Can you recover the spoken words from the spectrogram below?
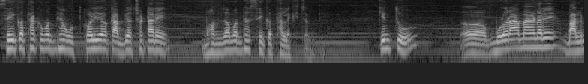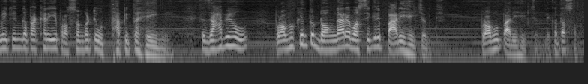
ସେଇ କଥାକୁ ମଧ୍ୟ ଉତ୍କଳୀୟ କାବ୍ୟ ଛଟାରେ ଭଞ୍ଜ ମଧ୍ୟ ସେଇ କଥା ଲେଖିଛନ୍ତି। କିନ୍ତୁ ମୂଳ ରାମାୟଣରେ ବାଲ୍ମୀକିଙ୍କ ପାଖରେ ଏ ପ୍ରସଙ୍ଗଟି ଉତ୍ଥାପିତ ହେଇନି। ସେ ଯାହା ବି ହେଉ ପ୍ରଭୁ କିନ୍ତୁ ଡଙ୍ଗାରେ ବସିକିରି ପାରି ହେଇଛନ୍ତି ପ୍ରଭୁ ପାରି ହେଇଛନ୍ତି ଏକଥା ସତ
